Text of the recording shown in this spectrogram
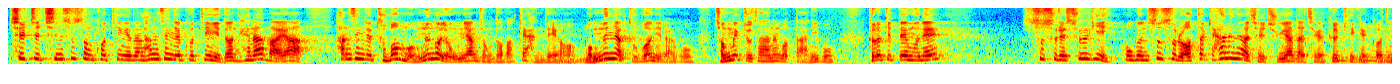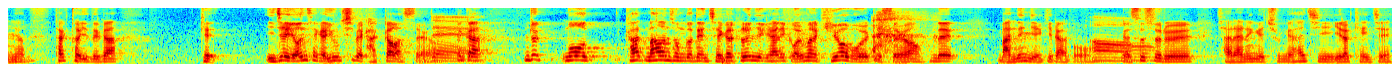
실제 친수성 코팅이든 항생제 코팅이든 해놔봐야 항생제 두 번 먹는 거 용량 정도밖에 안 돼요. 먹는 약 두 번이라고 정맥 주사하는 것도 아니고 그렇기 때문에 수술의 술기 혹은 수술을 어떻게 하느냐가 제일 중요하다. 제가 그렇게 음, 얘기했거든요. 닥터 이드가 이렇게 이제 연세가 60에 가까웠어요. 네. 그러니까 이제 뭐갓 마흔 정도 된 제가 그런 얘기 하니까 얼마나 귀여워 보였겠어요. 근데 맞는 얘기라고 어. 그러니까 수술을 잘하는 게 중요하지 이렇게 이제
